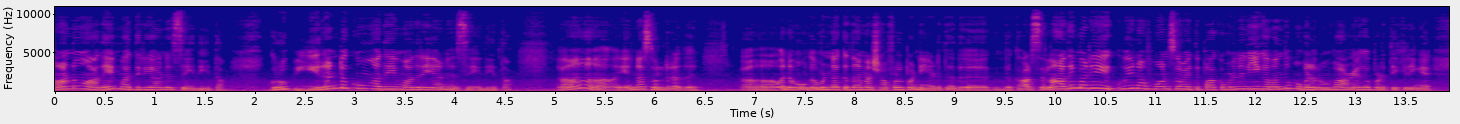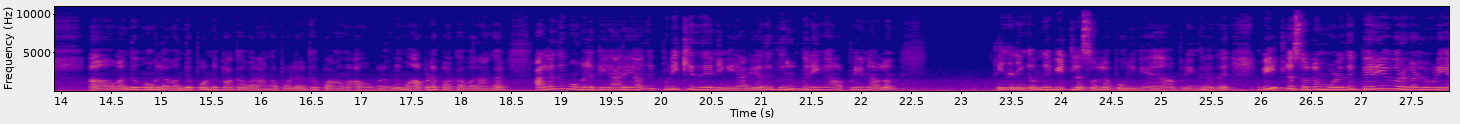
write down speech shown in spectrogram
ஒன்னும் அதே மாதிரியான செய்தி தான் குரூப் இரண்டுக்கும் அதே மாதிரியான செய்தி தான் என்ன சொல்கிறது என்ன உங்கள் முன்னுக்கு தான் நான் ஷஃபல் பண்ணி எடுத்தது இந்த கார்ட்ஸ் எல்லாம். அதே மாதிரி குவீன் ஆஃப் வான்ஸை வைத்து பார்க்கும்பொழுது நீங்கள் வந்து உங்களை ரொம்ப அழகுபடுத்திக்கிறீங்க. வந்து உங்களை வந்து பொண்ணு பார்க்க வராங்க போல இருக்கு பா அவங்கள வந்து மாப்பிள்ளை பார்க்க வராங்க. அல்லது உங்களுக்கு யாரையாவது பிடிக்குது நீங்கள் யாரையாவது விரும்புகிறீங்க அப்படின்னாலும் இதை நீங்கள் வந்து வீட்டில் சொல்ல போகிறீங்க அப்படிங்கிறது. வீட்டில் சொல்லும் பொழுது பெரியவர்களுடைய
